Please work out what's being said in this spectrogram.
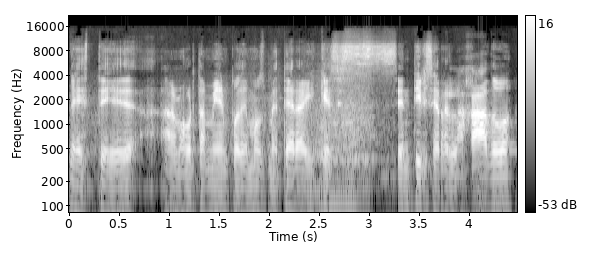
Este, a lo mejor también podemos meter ahí que es sentirse relajado,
